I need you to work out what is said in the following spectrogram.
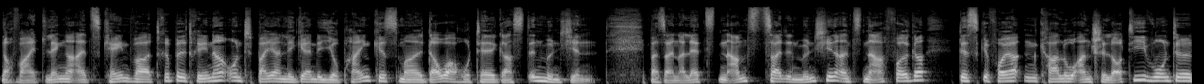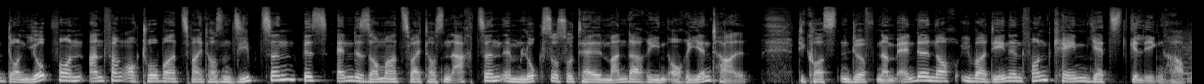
Noch weit länger als Kane war Trippeltrainer und Bayern-Legende Jupp Heynckes mal Dauerhotelgast in München. Bei seiner letzten Amtszeit in München als Nachfolger des gefeuerten Carlo Ancelotti wohnte Don Jupp von Anfang Oktober 2017 bis Ende Sommer 2018 im Luxushotel Mandarin Oriental. Die Kosten dürften am Ende noch über denen von Kane jetzt gelegen haben.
